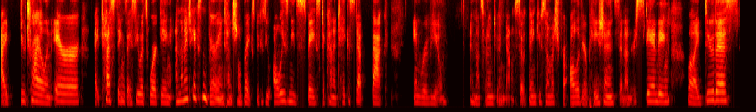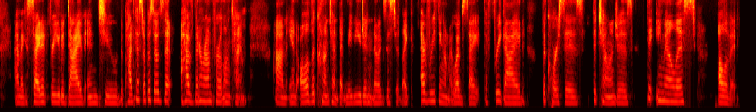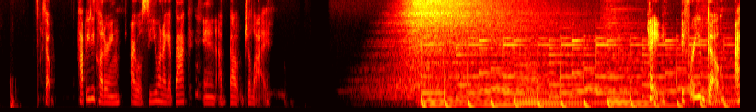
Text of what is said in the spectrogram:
i do trial and error i test things i see what's working and then i take some very intentional breaks because you always need space to kind of take a step back and review and that's what i'm doing now. So thank you so much for all of your patience and understanding while i do this. I'm excited for you to dive into the podcast episodes that have been around for a long time um, and all of the content that maybe you didn't know existed, like everything on my website, the free guide, the courses, the challenges, the email list, all of it. So happy decluttering. I will see you when I get back in about July. Hey, before you go,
